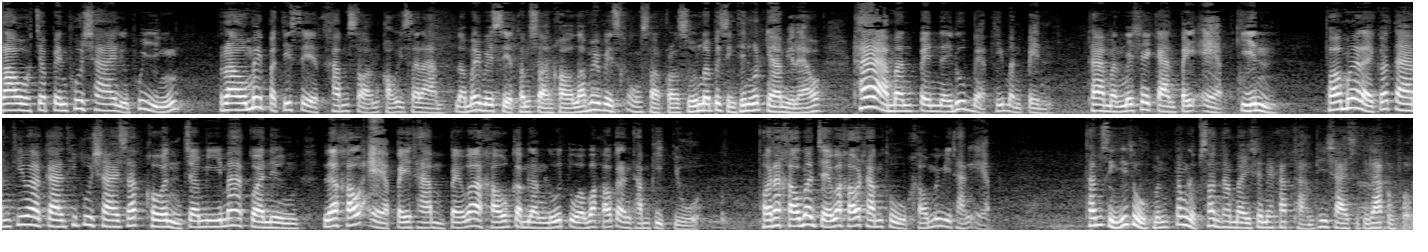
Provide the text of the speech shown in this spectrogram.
เราจะเป็นผู้ชายหรือผู้หญิง เราไม่ปฏิเสธคำสอนของอิสลาม เราไม่ปฏิเสธคำสอนของเราไม่ปฏิเสธคำสอนของรอซูลมันเป็นสิ่งที่งดงามอยู่แล้ว ถ้ามันเป็นในรูปแบบที่มันเป็น ถ้ามันไม่ใช่การไปแอบกิน เพราะเมื่อไหร่ก็ตามที่ว่าการที่ผู้ชายสักคนจะมีมากกว่าหนึ่ง แล้วเขาแอบไปทำแปลว่าเขากำลังรู้ตัวว่าเขากำลังทำผิดอยู่ เพราะถ้าเขามั่นใจว่าเขาทำถูกเขาไม่มีทางแอบทำสิ่งที่ถูกมันต้องหลบซ่อนทำไมใช่ไหมครับ ถามพี่ชายสุธิรักของผม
